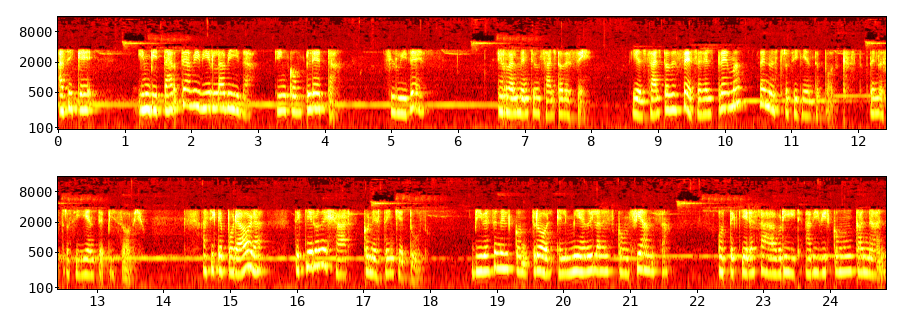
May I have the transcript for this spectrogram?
Así que invitarte a vivir la vida en completa fluidez es realmente un salto de fe. Y el salto de fe será el tema de nuestro siguiente podcast, de nuestro siguiente episodio. Así que por ahora te quiero dejar con esta inquietud. ¿Vives en el control, el miedo y la desconfianza? ¿O te quieres abrir a vivir como un canal,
